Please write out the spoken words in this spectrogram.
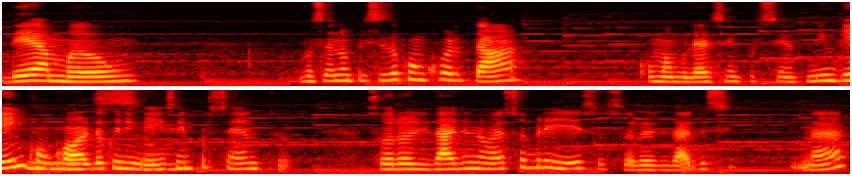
Dê a mão. Você não precisa concordar com uma mulher 100%. Ninguém concorda com ninguém Isso. 100%. Sororidade não é sobre isso. Sororidade é se, né?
